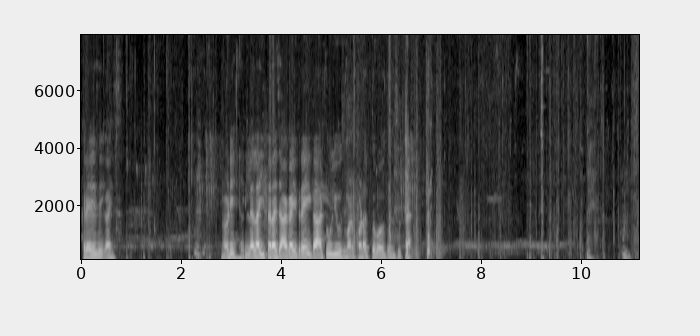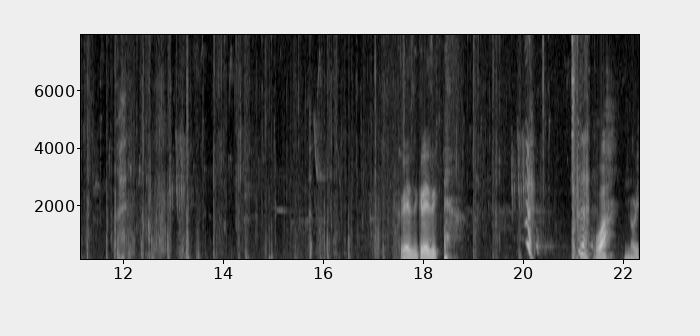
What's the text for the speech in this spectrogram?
ಕ್ರೇಜಿ ಗಾಯ್ಸ್ ನೋಡಿ ಇಲ್ಲೆಲ್ಲ ಈ ಥರ ಜಾಗ ಇದ್ರೆ ಈಗ ಟೂಲ್ ಯೂಸ್ ಮಾಡ್ಕೊಂಡು ಹತ್ತಬಹುದು ಅನ್ಸುತ್ತೆ. ಕ್ರೇಜಿ ಕ್ರೇಜಿ ವಾಹ್ ನೋಡಿ.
